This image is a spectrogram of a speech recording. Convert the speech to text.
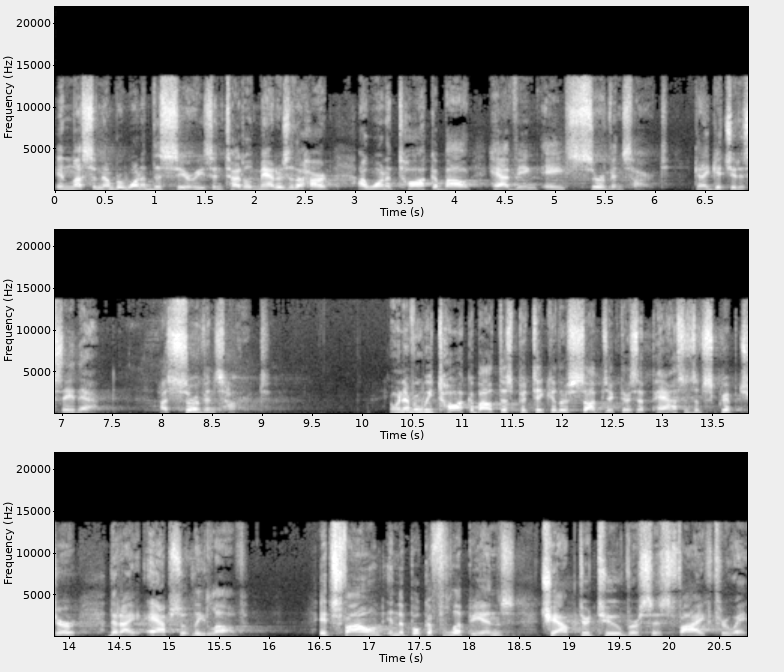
in lesson number one of this series entitled Matters of the Heart, I want to talk about having a servant's heart. Can I get you to say that? A servant's heart. And whenever we talk about this particular subject, there's a passage of scripture that I absolutely love. It's found in the book of Philippians, chapter 2, verses 5 through 8.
